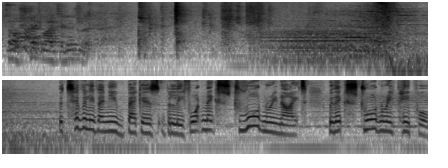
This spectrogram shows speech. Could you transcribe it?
It's all strip lighting, isn't it? The Tivoli venue beggars belief. What an extraordinary night with extraordinary people,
